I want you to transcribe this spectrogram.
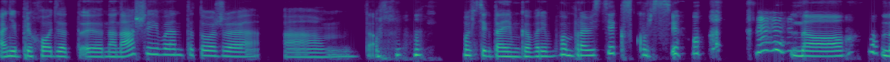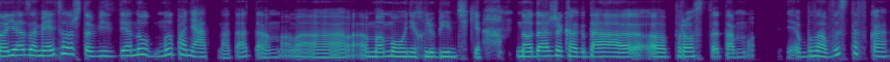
они приходят э, на наши ивенты тоже, э, там, мы всегда им говорим, вам провести экскурсию. Но, но я заметила, что везде, ну, мы понятно, да, там э, мы у них любимчики, но даже когда э, просто там была выставка,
